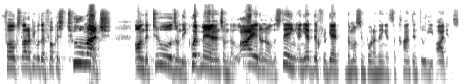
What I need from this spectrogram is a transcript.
folks, a lot of people that focus too much on the tools, on the equipment, on the light, on all this thing, and yet they forget the most important thing, it's the content to the audience,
